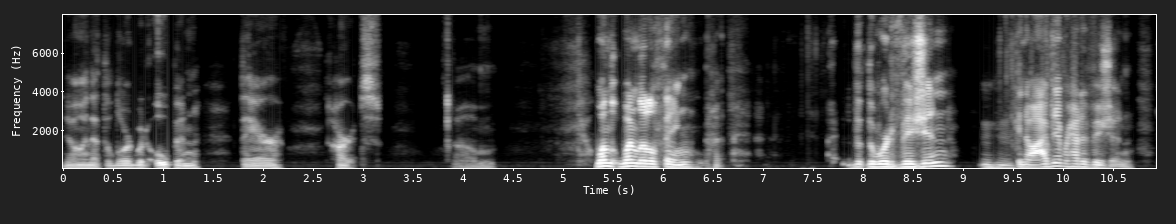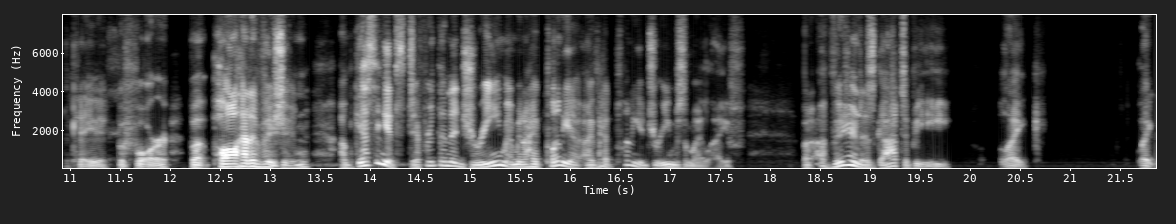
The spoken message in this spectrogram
you know, and that the Lord would open their hearts. Um, one one little thing, the, the word vision. hmm You know, I've never had a vision, okay, before, but Paul had a vision. I'm guessing it's different than a dream. I mean, I had plenty. Of, I've had plenty of dreams in my life, but a vision has got to be like, like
